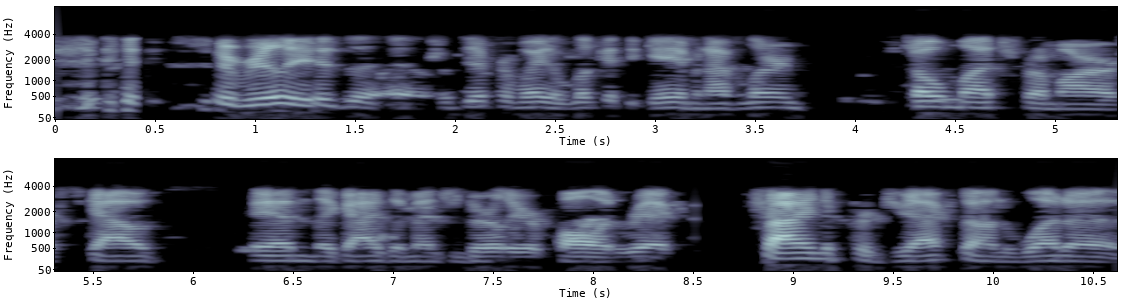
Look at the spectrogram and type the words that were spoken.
it really is a, a different way to look at the game, and I've learned so much from our scouts and the guys I mentioned earlier, Paul and Rick, trying to project on what a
